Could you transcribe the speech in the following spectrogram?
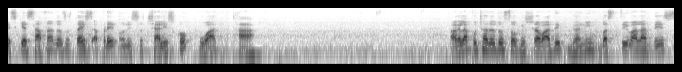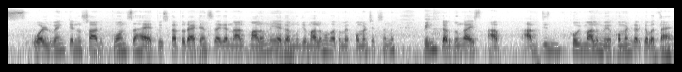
इसकी स्थापना दोस्तों तेईस अप्रैल उन्नीस को हुआ था। अगला पूछा था दोस्तों कि सर्वाधिक घनी बस्ती वाला देश वर्ल्ड बैंक के अनुसार कौन सा है? तो इसका तो राइट आंसर अगर मालूम नहीं अगर मुझे मालूम होगा तो मैं कमेंट सेक्शन में पिन कर दूँगा। इस आप आप जिनको भी मालूम है कमेंट करके बताएँ।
